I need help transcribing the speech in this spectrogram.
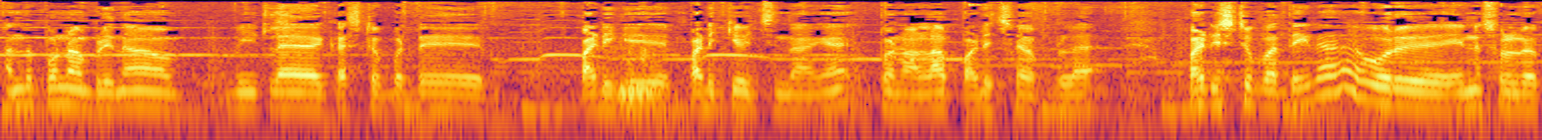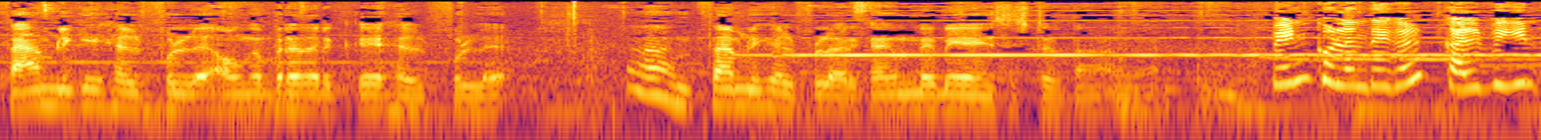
அந்த பொண்ணு அப்படிதான் வீட்டில் கஷ்டப்பட்டு படிக்க படிக்க வச்சிருந்தாங்க. இப்போ நல்லா படிச்சாப்புல. படிச்சுட்டு பார்த்தீங்கன்னா ஒரு என்ன சொல்ற ஃபேமிலிக்கு ஹெல்ப்ஃபுல்லு அவங்க பிரதருக்கு ஹெல்ப்ஃபுல்லு ஃபேமிலி ஹெல்ப்ஃபுல்லாக இருக்காங்க. மேபி என் சிஸ்டர் தான். அவங்க. பெண் குழந்தைகள் கல்வியின்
